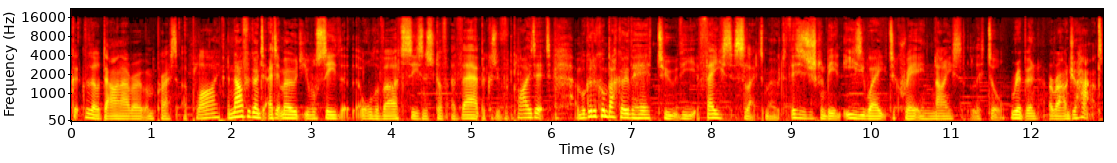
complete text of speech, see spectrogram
click the little down arrow and press apply. And now if we go into edit mode, you will see that all the vertices and stuff are there because we've applied it. And we're going to come back over here to the face select mode. This is just going to be an easy way to create a nice little ribbon around your hat.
